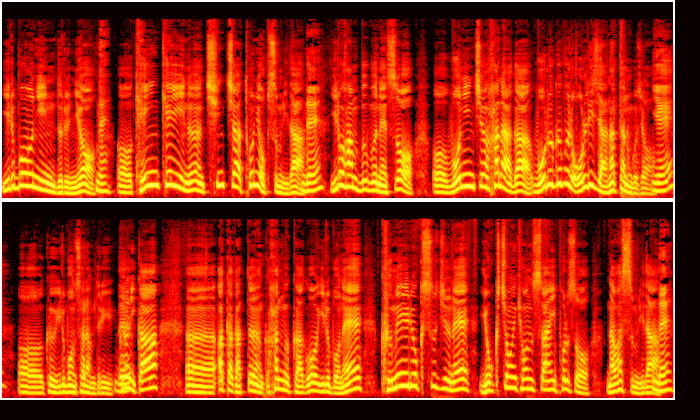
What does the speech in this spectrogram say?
일본인들은요, 네. 어, 개인 개인은 진짜 돈이 없습니다. 네. 이러한 부분에서 어, 원인 중 하나가 월급을 올리지 않았다는 거죠. 예. 어, 그 일본 사람들이. 네. 그러니까, 어, 아까 같은 그 한국하고 일본의 금해력 수준의 욕정 현상이 벌써 나왔습니다. 네.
